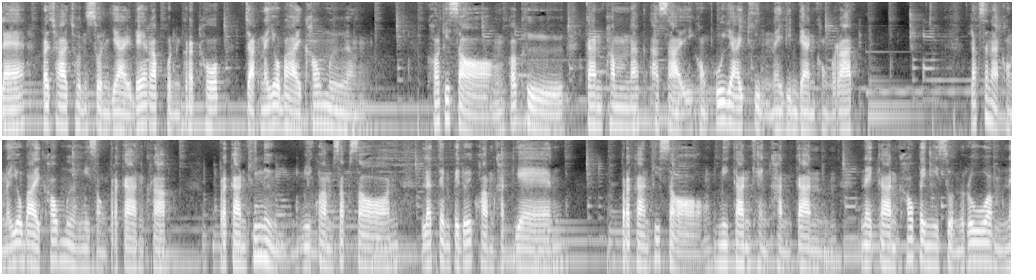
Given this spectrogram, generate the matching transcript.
และประชาชนส่วนใหญ่ได้รับผลกระทบจากนโยบายเข้าเมือง ข้อที่ 2 ก็คือ การพำนักอาศัยของผู้ย้ายถิ่นในดินแดนของรัฐ ลักษณะของนโยบายเข้าเมืองมี 2 ประการครับ ประการที่ 1 มีความซับซ้อน และเต็มไปด้วยความขัดแย้ง ประการที่ 2 มีการแข่งขันกัน ในการเข้าไปมีส่วนร่วมใน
